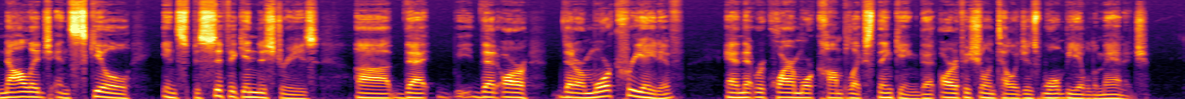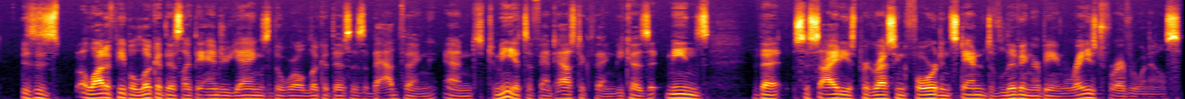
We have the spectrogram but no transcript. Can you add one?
knowledge and skill in specific industries uh, that that are that are more creative and that require more complex thinking that artificial intelligence won't be able to manage. This is a lot of people look at this like the Andrew Yangs of the world look at this as a bad thing, and to me, it's a fantastic thing because it means that society is progressing forward and standards of living are being raised for everyone else.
